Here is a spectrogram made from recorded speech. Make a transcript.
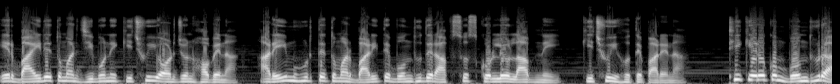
এর বাইরে তোমার জীবনে কিছুই অর্জন হবে না, আর এই মুহূর্তে তোমার বাড়িতে বন্ধুদের আফসোস করলেও লাভ নেই, কিছুই হতে পারে না। ঠিক এরকম বন্ধুরা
